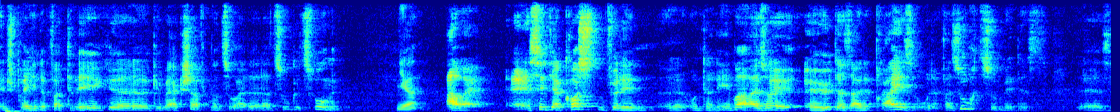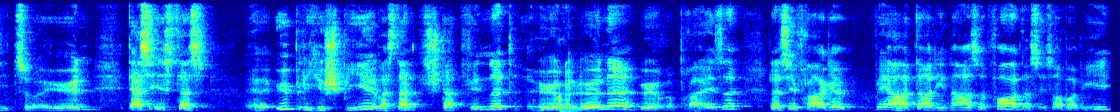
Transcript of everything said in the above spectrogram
entsprechende Verträge, Gewerkschaften und so weiter dazu gezwungen. Ja. Aber es sind ja Kosten für den äh, Unternehmer, also erhöht er seine Preise oder versucht zumindest, äh, sie zu erhöhen. Das ist das äh, übliche Spiel, was dann stattfindet. Höhere Löhne, höhere Preise. Da ist die Frage, wer hat da die Nase vorn? Das ist aber wie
